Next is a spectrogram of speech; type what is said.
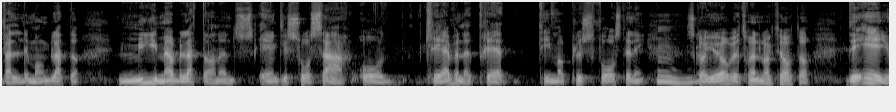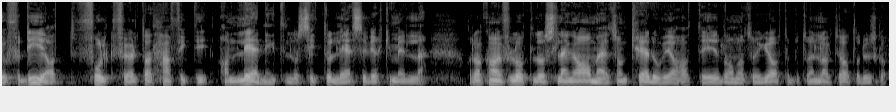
veldig mange billetter mye mer billetter enn en egentlig så sær og krevende tre timer pluss forestilling mm. skal gjøre ved Trøndelag Teater, det er jo fordi at folk følte at her fikk de anledning til å sitte og lese virkemidlene. Og Da kan vi få lov til å slenge av med et sånt credo vi har hatt i Dramaturgiatet på Trøndelag Teater. Du skal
